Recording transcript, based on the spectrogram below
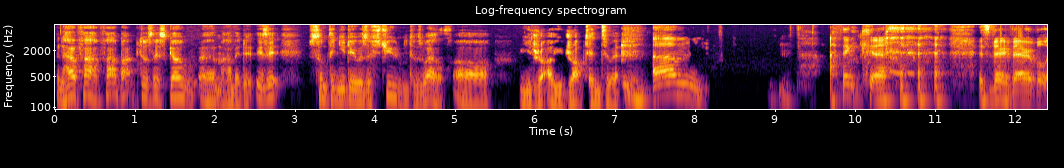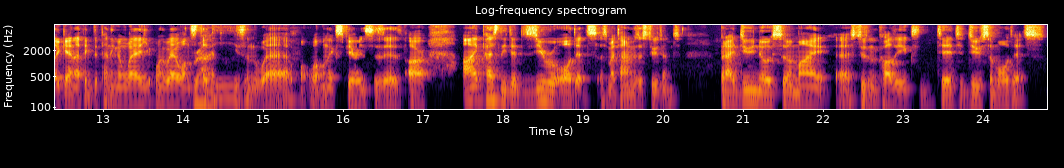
And how far far back does this go, uh, Mohammed? Is it something you do as a student as well, or you dro- are you dropped into it? Um, I think uh, it's very variable. Again, I think depending on where you, where one studies right. and where what one experiences is are. I personally did zero audits as my time as a student, but I do know some of my uh, student colleagues did do some audits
